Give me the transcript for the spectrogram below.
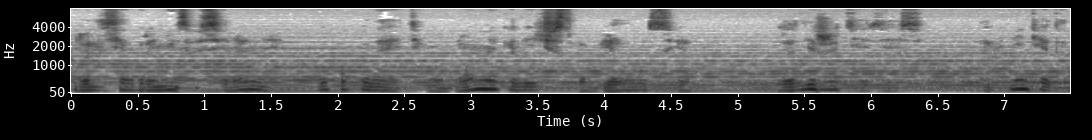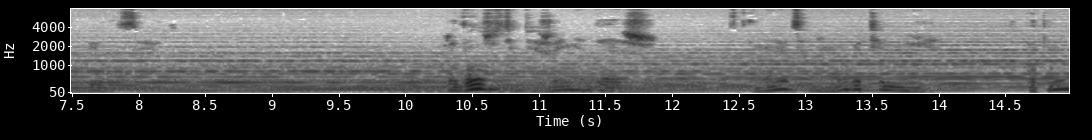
Пролетев границу Вселенной, вы попадаете в огромное количество белого света. Задержитесь здесь, вдохните этот белый свет. Продолжите движение дальше. Становится немного темнее, потом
